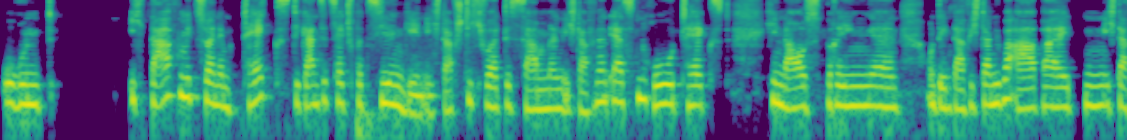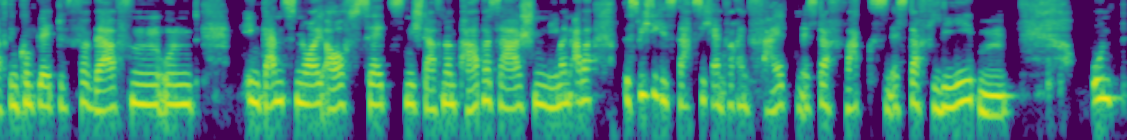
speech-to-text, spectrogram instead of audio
und ich darf mit so einem Text die ganze Zeit spazieren gehen. Ich darf Stichworte sammeln, ich darf einen ersten Rohtext hinausbringen und den darf ich dann überarbeiten. Ich darf den komplett verwerfen und ihn ganz neu aufsetzen. Ich darf nur ein paar Passagen nehmen. Aber das Wichtige ist, es darf sich einfach entfalten, es darf wachsen, es darf leben. Und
